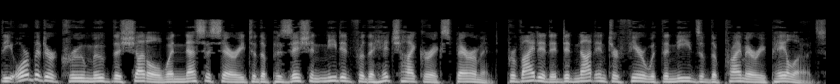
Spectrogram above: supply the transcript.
The orbiter crew moved the shuttle when necessary to the position needed for the hitchhiker experiment, provided it did not interfere with the needs of the primary payloads.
